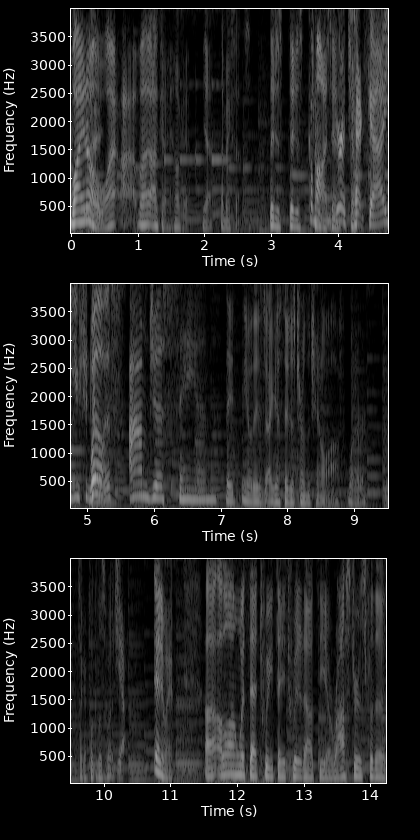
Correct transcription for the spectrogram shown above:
well, I know. I, I, okay, okay, yeah, that makes sense. They just they just Come on, channel- you're a channel- tech guy. You should Well, know this. I'm just saying they you know they just, I guess they just turned the channel off. Whatever. It's like a flip of the switch. Yeah. Anyway, uh, along with that tweet, they tweeted out the uh, rosters for the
